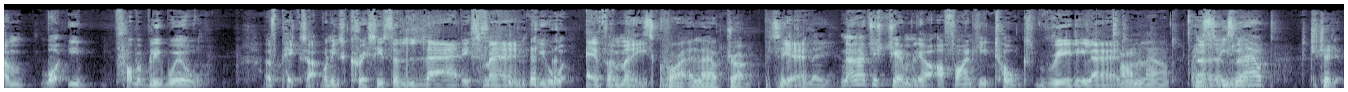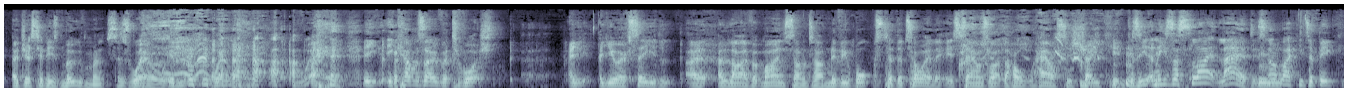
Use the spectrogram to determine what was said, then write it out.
and what you probably will have picked up on is Chris is the loudest man you will ever meet. He's quite a loud drunk, Yeah, particularly. no, no, just generally, I, I find he talks really loud. I'm loud. He's, he's And, uh, loud j- just in his movements as well. In- when- when- he, he comes over to watch a, a UFC uh, uh, live at mine sometime, and if he walks to the toilet, it sounds like the whole house is shaking. Because he, and he's a slight lad. It's not like he's a big,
